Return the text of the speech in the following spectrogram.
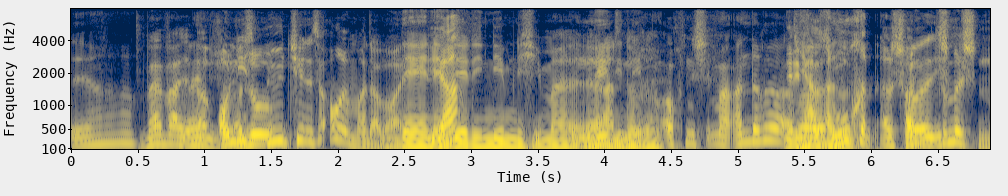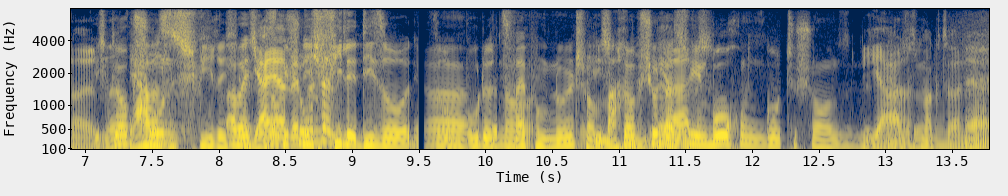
Ja. Weil, weil Nein, äh, nicht. Ollis Also- Blütchen ist auch immer dabei. Nee, nee, Ja? nee, die nehmen nicht immer äh, nee, die andere. nehmen auch nicht immer andere. Ja, die aber, versuchen also schon ich- zu mischen halt. ich ne? glaub, ja, aber es schon- ist schwierig. aber Also ich es glaub gibt schon, nicht viele, die so, Ja, Bude genau. 2.0 schon ich machen. glaube schon, Ja, dass wir in Bochum Bochum gute Chancen. Ja, das mag sein. Ja.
